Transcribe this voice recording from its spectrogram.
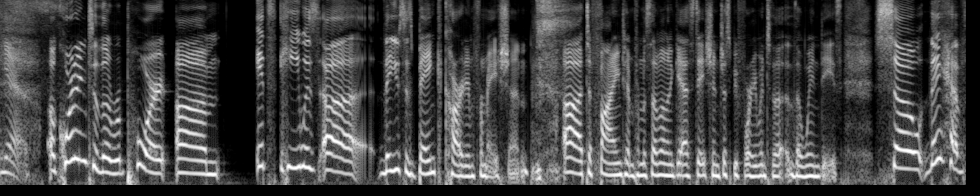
Yes. According to the report, um, it's he was uh they used his bank card information uh to find him from a 7-Eleven gas station just before he went to the, the Wendy's. So they have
